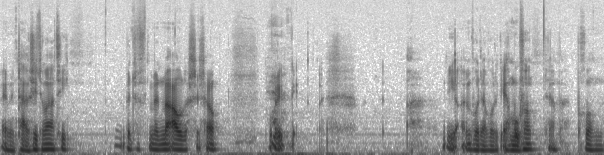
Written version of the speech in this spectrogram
in mijn thuissituatie. Met, met mijn ouders en zo. Word ik, die, daar word ik echt moe van. Ja, gewoon,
